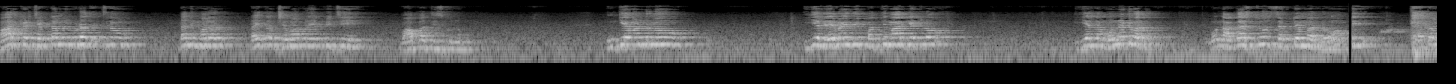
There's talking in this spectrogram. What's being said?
మార్కెట్ చట్టాన్ని కూడా తెచ్చినాం. దాన్ని మరో రైతులకు క్షమాపణ చెప్పించి వాపస్ తీసుకున్నాం. ఇంకేమంటున్నావు? ఇవాళ ఏమైంది? పత్తి మార్కెట్లో ఇయ్యల మొన్నటి వరకు మొన్న ఆగస్టు సెప్టెంబర్లో గతం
